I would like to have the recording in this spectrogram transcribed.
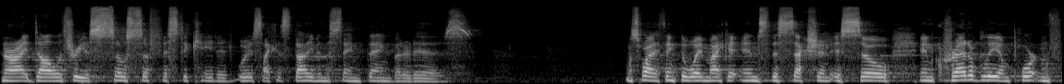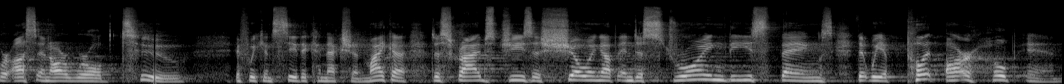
And our idolatry is so sophisticated, it's like it's not even the same thing, but it is. That's why I think the way Micah ends this section is so incredibly important for us in our world, too if we can see the connection. Micah describes Jesus showing up and destroying these things that we have put our hope in.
